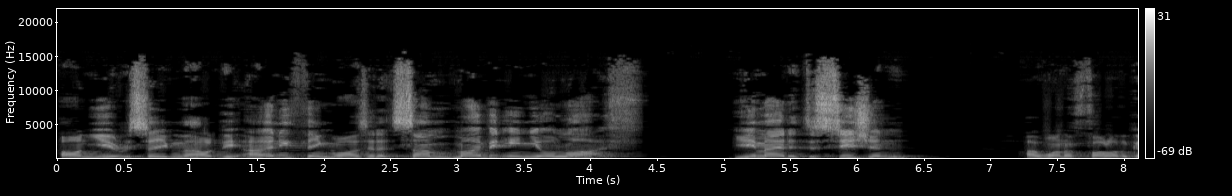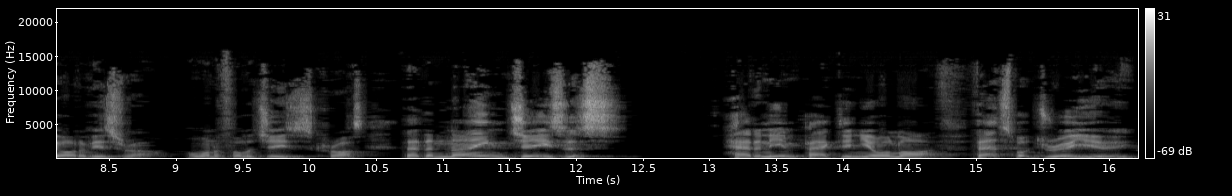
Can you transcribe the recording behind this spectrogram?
on you receiving the Holy. The only thing was that at some moment in your life, you made a decision, I want to follow the God of Israel. I want to follow Jesus Christ. That the name Jesus had an impact in your life. That's what drew you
